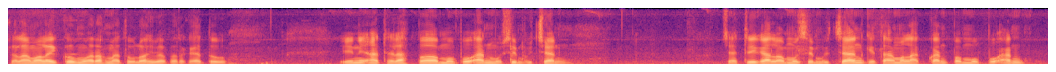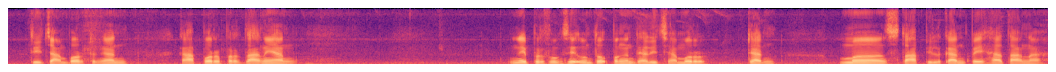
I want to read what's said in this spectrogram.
Assalamualaikum warahmatullahi wabarakatuh. Ini adalah pemupukan musim hujan. Jadi kalau musim hujan kita melakukan pemupukan dicampur dengan kapur pertanian. Ini berfungsi untuk pengendali jamur dan menstabilkan pH tanah.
